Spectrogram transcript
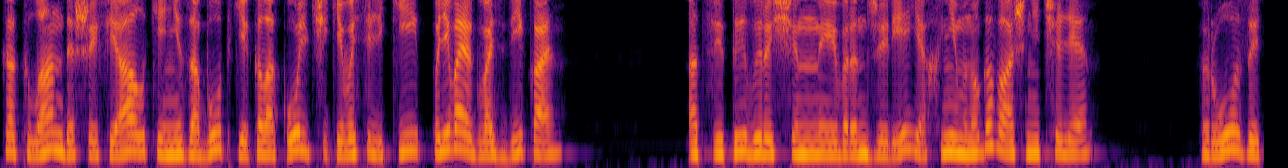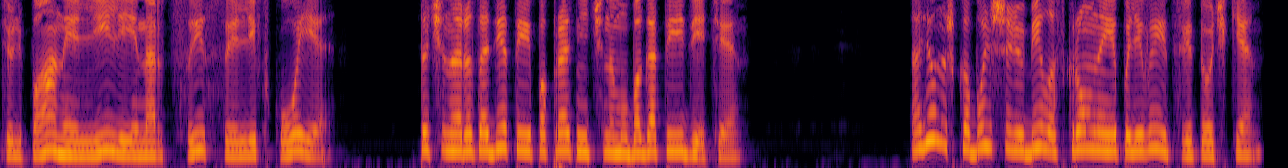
как ландыши, фиалки, незабудки, колокольчики, васильки, полевая гвоздика. А цветы, выращенные в оранжереях, немного важничали. Розы, тюльпаны, лилии, нарциссы, левкои. Точно разодетые по-праздничному богатые дети – Аленушка больше любила скромные полевые цветочки,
